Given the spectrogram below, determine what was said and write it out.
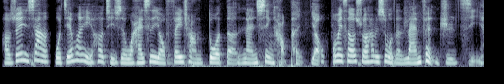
好，所以像我结婚以后，其实我还是有非常多的男性好朋友。我每次都说他们是我的蓝粉知己。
